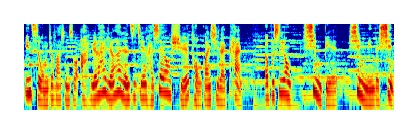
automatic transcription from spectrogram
因此，我们就发现说啊，原来人和人之间还是要用血统关系来看，而不是用性别、姓名的姓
